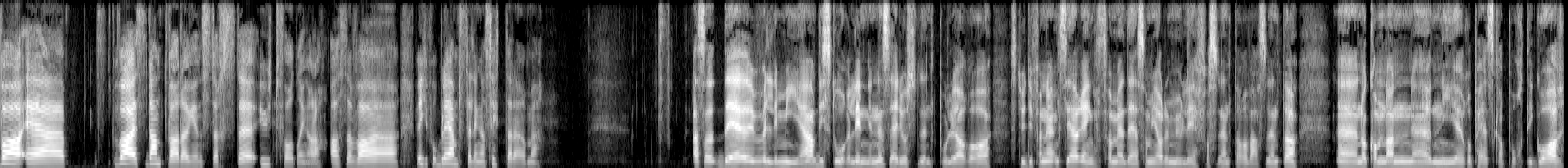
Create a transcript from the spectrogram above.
hva er hva er studenthverdagens største utfordringer, da? Altså, hva, hvilke problemstillinger sitter dere med? Altså, det er veldig mye. Av de store linjene så er det jo studentboliger og studiefinansiering som er det som gjør det mulig for studenter å være studenter. Eh, nå kom det en eh, ny europeisk rapport i går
